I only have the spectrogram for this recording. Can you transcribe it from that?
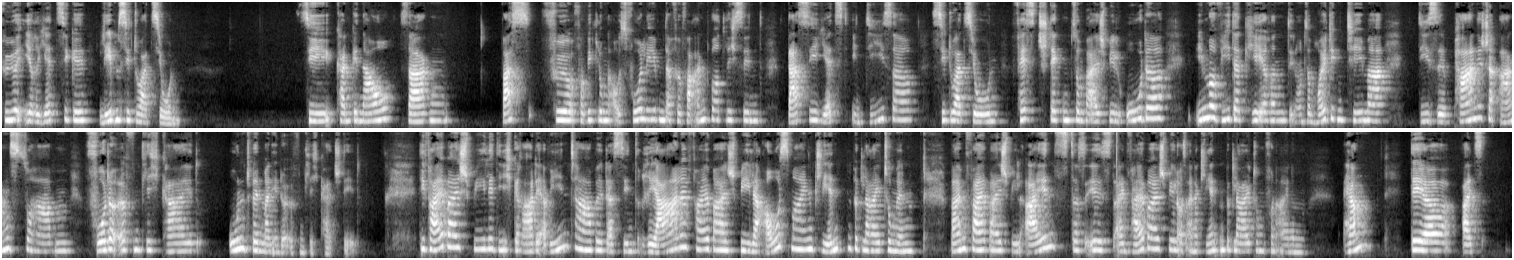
für ihre jetzige Lebenssituation. Sie kann genau sagen, was für Verwicklungen aus Vorleben dafür verantwortlich sind, dass sie jetzt in dieser Situation feststecken zum Beispiel oder immer wiederkehrend in unserem heutigen Thema diese panische Angst zu haben vor der Öffentlichkeit und wenn man in der Öffentlichkeit steht. Die Fallbeispiele, die ich gerade erwähnt habe, das sind reale Fallbeispiele aus meinen Klientenbegleitungen. Beim Fallbeispiel 1, das ist ein Fallbeispiel aus einer Klientenbegleitung von einem Herrn, der als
